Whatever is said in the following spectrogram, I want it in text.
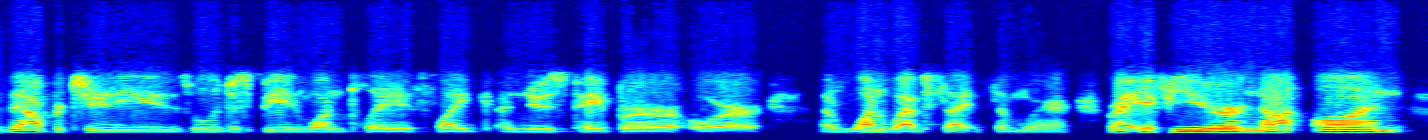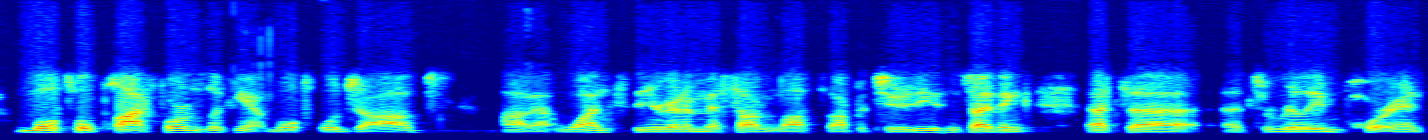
the opportunities will just be in one place, like a newspaper or on one website somewhere, right? If you're not on multiple platforms looking at multiple jobs uh, at once, then you're going to miss out on lots of opportunities. And so I think that's a that's a really important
